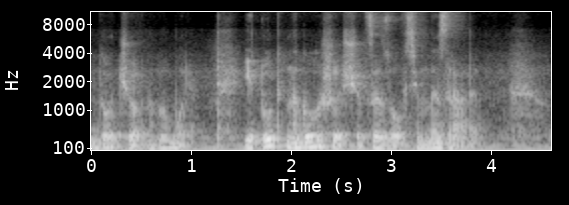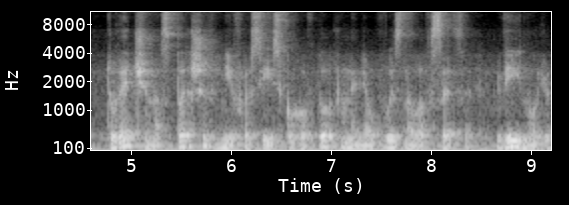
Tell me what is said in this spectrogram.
до Чорного моря. І тут наголошу, що це зовсім не зрада. Туреччина з перших днів російського вторгнення визнала все це війною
